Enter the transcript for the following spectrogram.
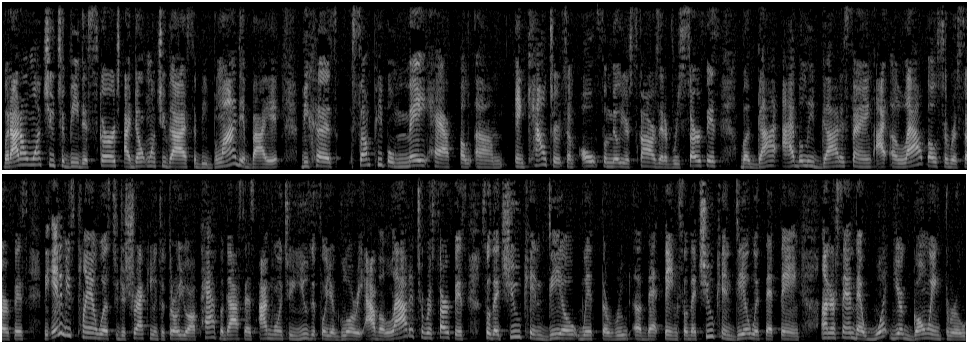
But I don't want you to be discouraged. I don't want you guys to be blinded by it because some people may have uh, um, encountered some old familiar scars that have resurfaced, but God, I believe God is saying, I allowed those to resurface. The enemy's plan was to distract you and to throw you off path, but God says, I'm going to use it for your glory. I've allowed it to resurface so that you can deal with the root of that thing, so that you can deal with that thing. Understand that what you're going through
